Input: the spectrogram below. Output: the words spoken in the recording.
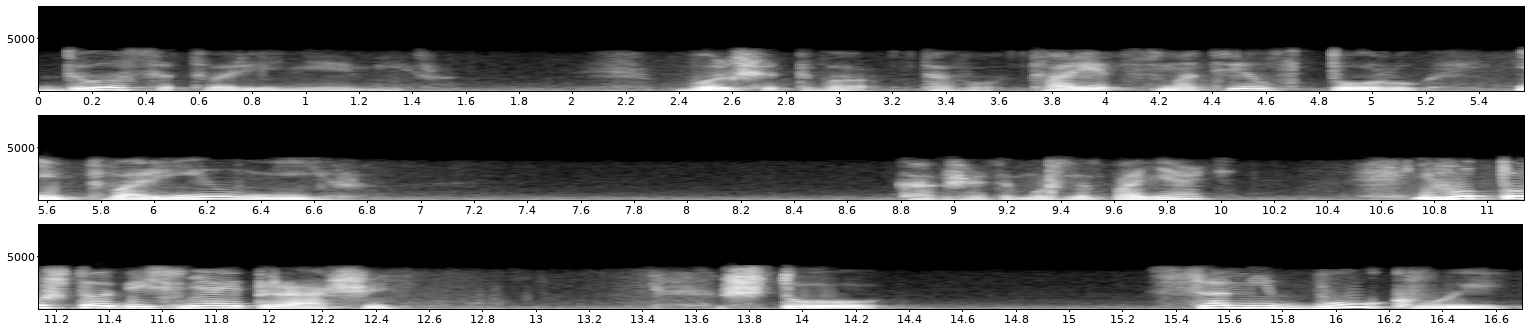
до сотворения мира. Больше того, Творец смотрел в Тору и творил мир. Как же это можно понять? И вот то, что объясняет Раши, что сами буквы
